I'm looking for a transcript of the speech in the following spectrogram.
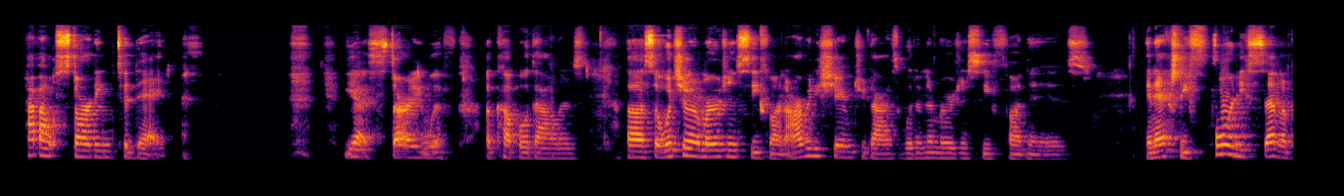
How about starting today? yes, starting with a couple dollars. Uh, so, what's your emergency fund? I already shared with you guys what an emergency fund is. And actually, 47%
